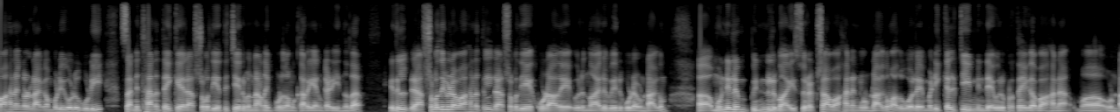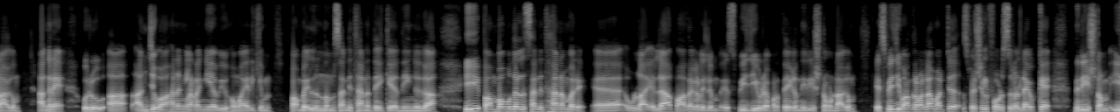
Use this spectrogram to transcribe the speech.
വാഹനങ്ങളുടെ അകമ്പടിയോടുകൂടി സന്നിധാനത്തേക്ക് രാഷ്ട്രപതി എത്തിച്ചേരുമെന്നാണ് ഇപ്പോൾ നമുക്കറിയാൻ കഴിയുന്നത്. ഇതിൽ രാഷ്ട്രപതിയുടെ വാഹനത്തിൽ രാഷ്ട്രപതിയെ കൂടാതെ ഒരു നാലു പേര് കൂടെ ഉണ്ടാകും. മുന്നിലും പിന്നിലുമായി സുരക്ഷാ വാഹനങ്ങൾ ഉണ്ടാകും. അതുപോലെ മെഡിക്കൽ ടീമിന്റെ ഒരു പ്രത്യേക വാഹന ഉണ്ടാകും. അങ്ങനെ ഒരു അഞ്ച് വാഹനങ്ങളടങ്ങിയ വ്യൂഹമായിരിക്കും പമ്പയിൽ നിന്നും സന്നിധാനത്തേക്ക് നീങ്ങുക. ഈ പമ്പ മുതൽ സന്നിധാനം വരെ ഉള്ള എല്ലാ പാതകളിലും എസ് പി ജിയുടെ പ്രത്യേക നിരീക്ഷണം ഉണ്ടാകും എസ് പി ജി മാത്രമല്ല മറ്റ് സ്പെഷ്യൽ ഫോഴ്സുകളുടെയൊക്കെ നിരീക്ഷണം ഈ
